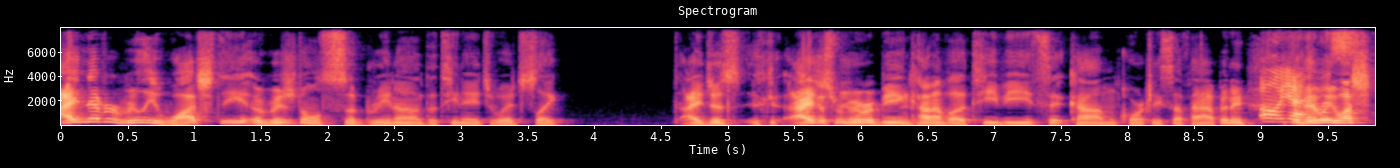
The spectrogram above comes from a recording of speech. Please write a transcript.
I never really watched the original Sabrina the Teenage Witch. Like, I just, I just remember being kind of a TV sitcom, quirky stuff happening. Oh, yeah, and then we watched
